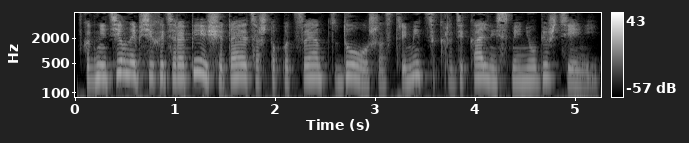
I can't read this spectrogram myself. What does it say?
В когнитивной психотерапии считается, что пациент должен стремиться к радикальной смене убеждений,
